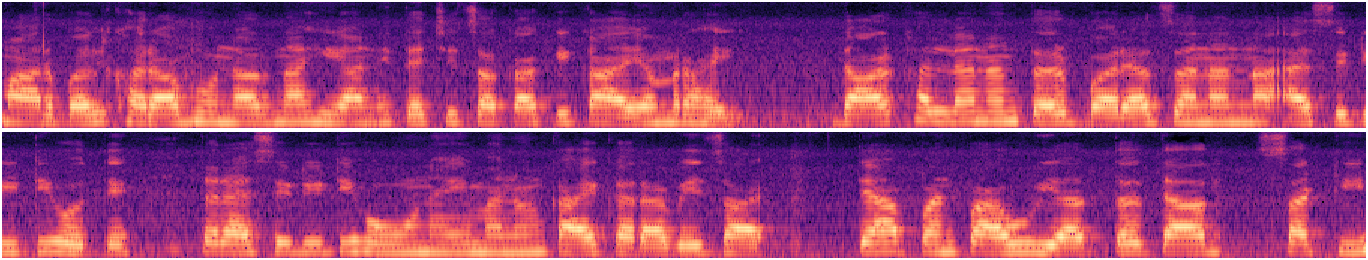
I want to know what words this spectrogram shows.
मार्बल खराब होणार नाही आणि त्याची चकाकी कायम राहील. डाळ खाल्ल्यानंतर बऱ्याच जणांना ॲसिडिटी होते. तर ॲसिडिटी होऊ नये म्हणून काय करावे? जा ते आपण पाहूयात तर त्यासाठी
